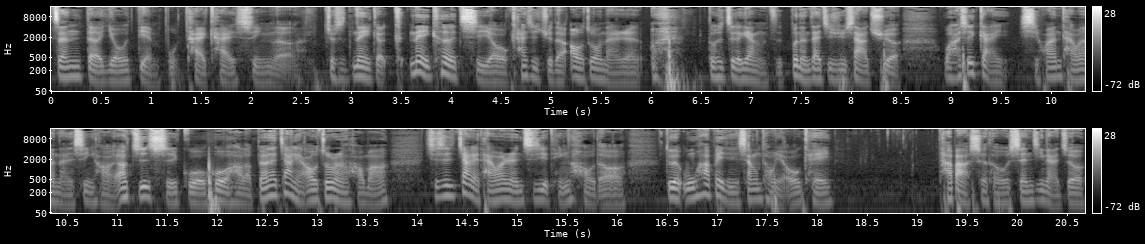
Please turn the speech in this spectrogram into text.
真的有点不太开心了。就是那个那一刻起哦，我开始觉得澳洲男人 都是这个样子，不能再继续下去了。我还是改喜欢台湾的男性好，要支持国货好了，不要再嫁给澳洲人好吗？其实嫁给台湾人其实也挺好的哦，对，文化背景相同也 OK。他把舌头伸进来之后，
